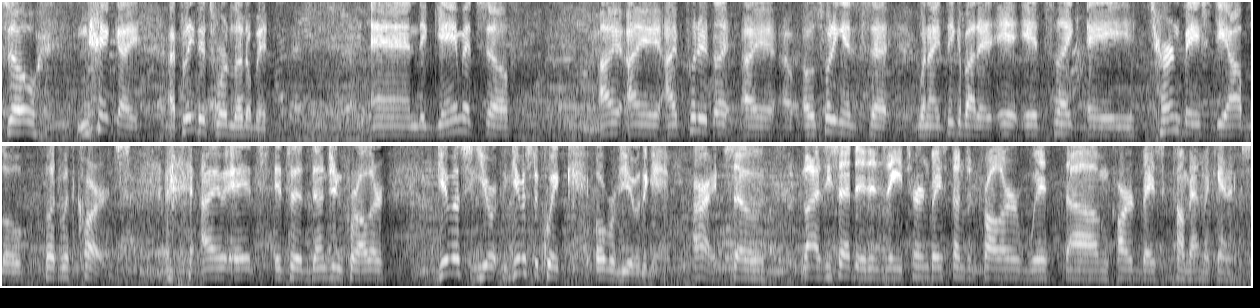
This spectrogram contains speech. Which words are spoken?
So, Nick, I, I played this for a little bit, and the game itself I, I, I put it I, I was putting it uh, when I think about it, it it's like a turn-based Diablo but with cards. I, it's it's a dungeon crawler. Give us your give us a quick overview of the game. All right, so as you said, it is a turn-based dungeon crawler with um, card-based combat mechanics.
